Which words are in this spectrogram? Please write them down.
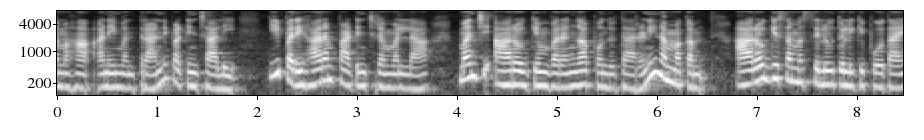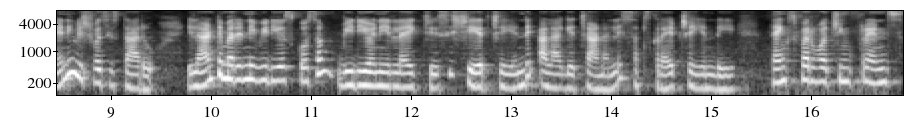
నమ అనే మంత్రాన్ని పఠించాలి. ఈ పరిహారం పాటించడం వల్ల మంచి ఆరోగ్యం వరంగా పొందుతారని నమ్మకం. ఆరోగ్య సమస్యలు తొలగిపోతాయని విశ్వసిస్తారు. ఇలాంటి మరిన్ని వీడియోస్ కోసం వీడియోని లైక్ చేసి షేర్ చేయండి. అలాగే ఛానల్ని సబ్స్క్రైబ్ చేయండి. Thanks for watching friends.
